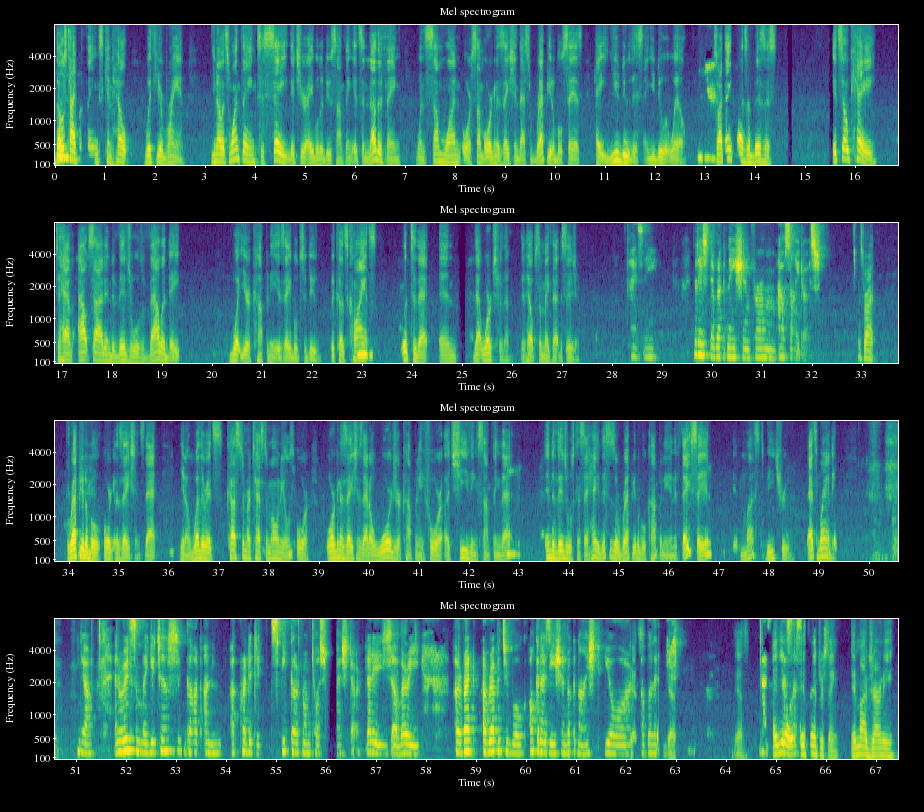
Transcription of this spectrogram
Those mm-hmm. type of things can help with your brand. You know, it's one thing to say that you're able to do something. It's another thing when someone or some organization that's reputable says, "Hey, you do this and you do it well." Yeah. So I think as a business, it's okay to have outside individuals validate what your company is able to do because mm-hmm. clients mm-hmm. look to that and that works for them. It helps them make that decision. I see. That is the recognition from outsiders. That's right. Reputable mm-hmm. organizations that, you know, whether it's customer testimonials mm-hmm. or organizations that award your company for achieving something that mm-hmm. individuals can say, hey, this is a reputable company. And if they say it, mm-hmm. it must be true. That's branding. Yeah, and recently you just got an accredited speaker from Toastmaster. That is a very a, red, a reputable organization recognized your yes. ability. Yes. Yes. That's, and you know, it's interesting. In my journey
